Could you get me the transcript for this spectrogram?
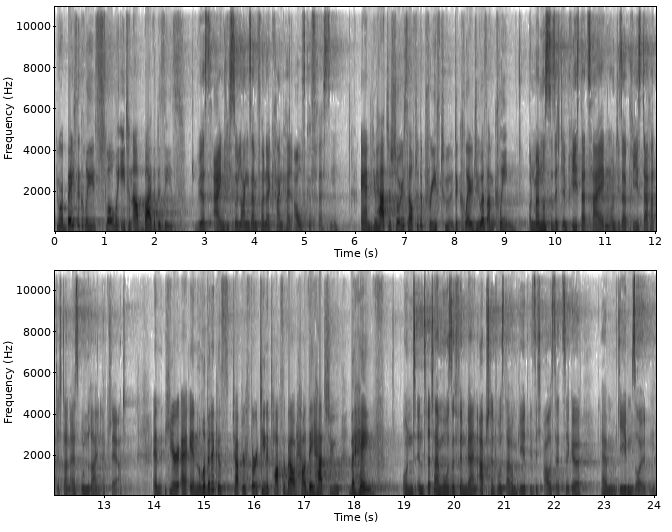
You were basically slowly eaten up by the disease. Du wirst eigentlich so langsam von der Krankheit aufgefressen. And you had to show yourself to the priest who declared you as unclean. Und man musste sich dem Priester zeigen und dieser Priester hat dich dann als unrein erklärt. And here uh, in Leviticus chapter 13, it talks about how they had to behave. Und in 3. Mose finden wir einen Abschnitt, wo es darum geht, wie sich Aussätzige ähm, geben sollten.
